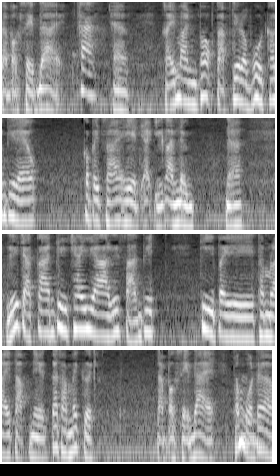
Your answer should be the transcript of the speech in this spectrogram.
ตับอักเสบได้ ค่ะนะไขมันพอกตับที่เราพูดครั้งที่แล้ว ก็เป็นสาเหตุอีกอันหนึ่งนะ หรือจากการที่ใช้ยาหรือสารพิษที่ไปทำลายตับเนี่ย ก็ทำให้เกิดตับอักเสบได้ ทั้งหมดอืมถ้าเรา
